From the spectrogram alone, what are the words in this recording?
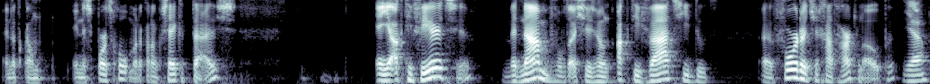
en dat kan in een sportschool, maar dat kan ook zeker thuis, en je activeert ze, met name bijvoorbeeld als je zo'n activatie doet uh, voordat je gaat hardlopen, ja.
